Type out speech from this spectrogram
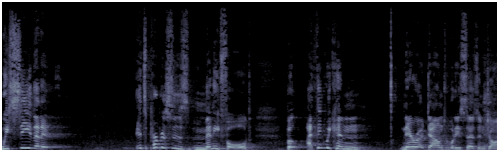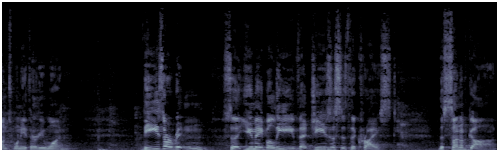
we see that it, its purpose is manifold, but I think we can narrow it down to what he says in John 20 31. These are written so that you may believe that Jesus is the Christ, the Son of God,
